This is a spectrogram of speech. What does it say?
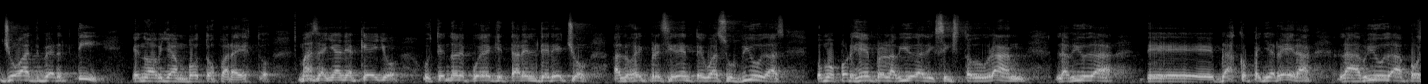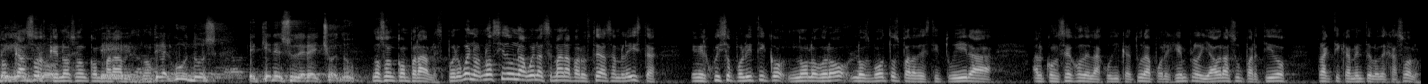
Yo advertí que no habían votos para esto. Más allá de aquello, usted no le puede quitar el derecho a los expresidentes o a sus viudas, como por ejemplo la viuda de Sixto Durán, la viuda de Blasco Peñerrera, la viuda, por son ejemplo... casos que no son comparables, ¿no? De algunos que tienen su derecho, ¿no? No son comparables. Pero bueno, no ha sido una buena semana para usted, asambleísta. En el juicio político no logró los votos para destituir a al Consejo de la Judicatura, por ejemplo, y ahora su partido prácticamente lo deja solo.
